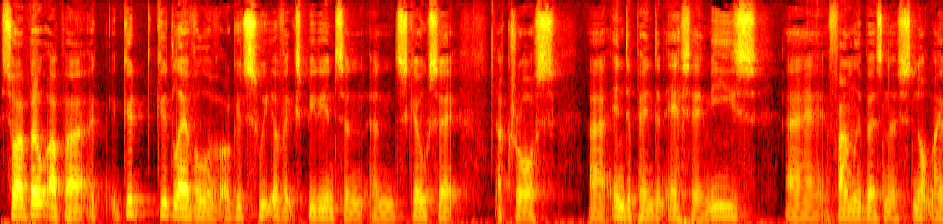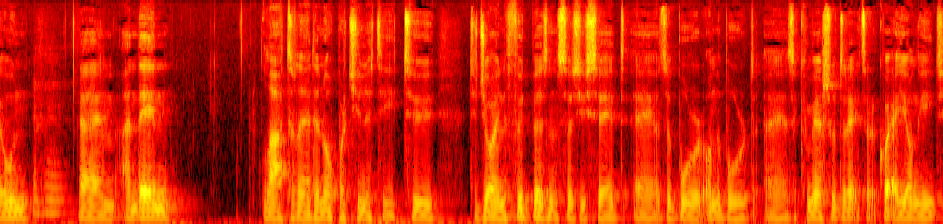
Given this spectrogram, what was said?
So I built up a, a good good level of or good suite of experience and, and skill set across uh, independent SMEs, uh, family business, not my own, Mm-hmm. um, and then latterly I had an opportunity to to join the food business, as you said, uh, as a board on the board uh, as a commercial director at quite a young age.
